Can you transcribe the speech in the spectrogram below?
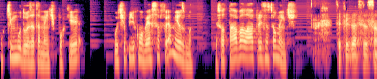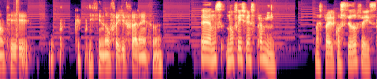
o que mudou exatamente? Porque o tipo de conversa foi a mesma. Eu só tava lá presencialmente. Você fica com a sensação que, que, que não fez diferença, né? É, não, não fez diferença para mim. Mas para ele com certeza fez.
